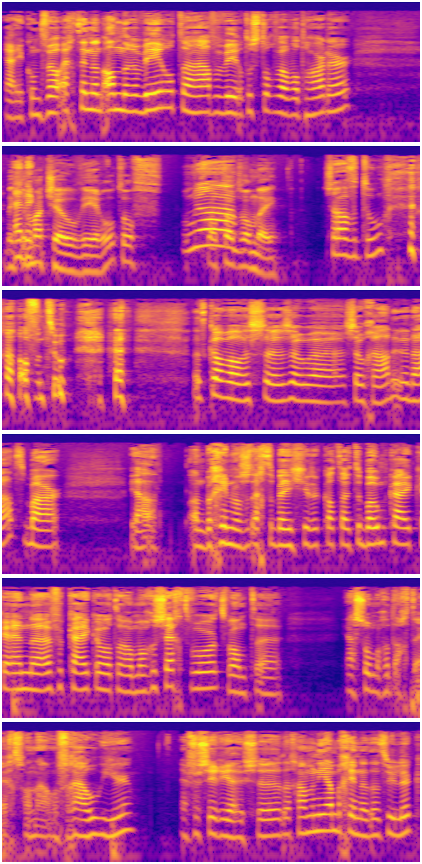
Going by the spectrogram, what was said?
Ja, je komt wel echt in een andere wereld. De havenwereld is toch wel wat harder. Beetje En macho-wereld of valt Ja, dat wel mee? zo af en toe. af en toe. Het kan wel eens eh, zo, zo gaan, inderdaad. Maar ja, aan het begin was het echt een beetje de kat uit de boom kijken... en eh, even kijken wat er allemaal gezegd wordt. Want eh, ja, sommigen dachten echt van, nou, een vrouw hier. Even serieus, eh, daar gaan we niet aan beginnen natuurlijk.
